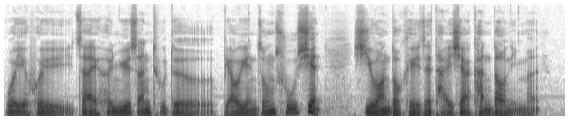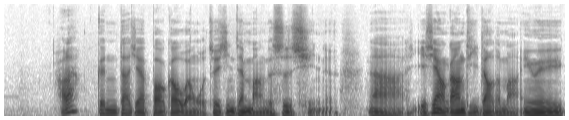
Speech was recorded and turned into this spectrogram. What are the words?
我也会在横越山图的表演中出现，希望都可以在台下看到你们。好了，跟大家报告完我最近在忙的事情了。那也像我刚刚提到的嘛，因为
